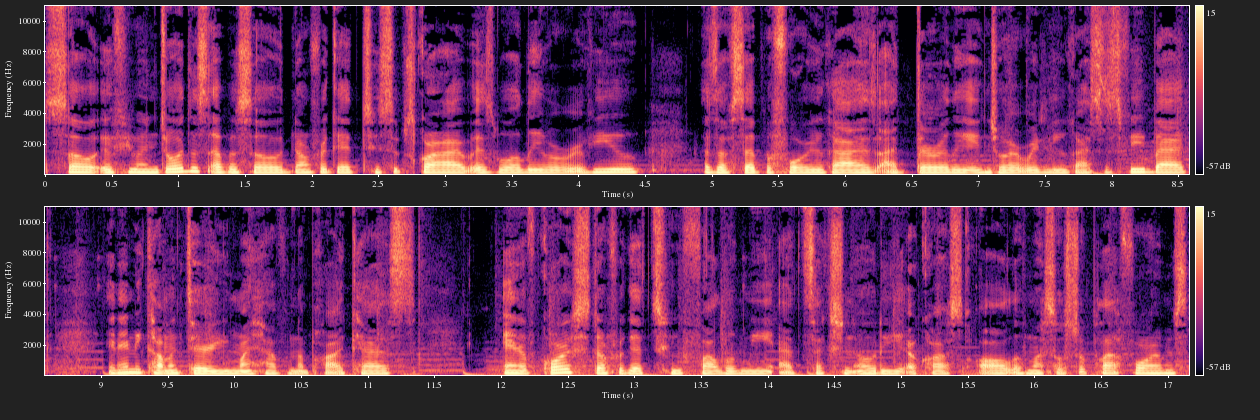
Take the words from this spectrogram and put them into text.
So, if you enjoyed this episode, don't forget to subscribe as well, leave a review. As I've said before, you guys, I thoroughly enjoy reading you guys' feedback and any commentary you might have on the podcast. And of course, don't forget to follow me at Section OD across all of my social platforms.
